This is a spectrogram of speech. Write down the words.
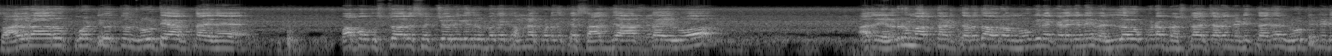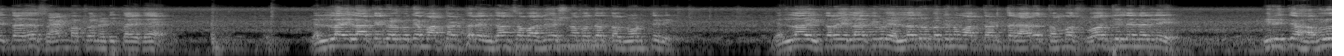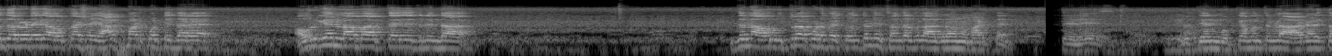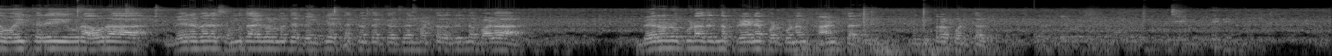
ಸಾವಿರಾರು ಕೋಟಿ ಇವತ್ತು ಲೂಟಿ ಆಗ್ತಾ ಇದೆ. ಪಾಪ ಉಸ್ತುವಾರಿ ಸಚಿವರಿಗೆ ಇದ್ರ ಬಗ್ಗೆ ಗಮನ ಕೊಡೋದಕ್ಕೆ ಸಾಧ್ಯ ಆಗ್ತಾ ಇಲ್ವೋ? ಆದರೆ ಎಲ್ಲರೂ ಮಾತನಾಡ್ತಾ ಇರೋದು ಅವರ ಮೂಗಿನ ಕೆಳಗೇನೆ ಇವೆಲ್ಲವೂ ಕೂಡ ಭ್ರಷ್ಟಾಚಾರ ನಡೀತಾ ಇದೆ, ಲೂಟಿ ನಡೀತಾ ಇದೆ, ಸ್ಯಾಂಡ್ ಮಾಫಿಯಾ ನಡೀತಾ ಇದೆ. ಎಲ್ಲ ಇಲಾಖೆಗಳ ಬಗ್ಗೆ ಮಾತನಾಡ್ತಾರೆ. ವಿಧಾನಸಭಾ ಅಧಿವೇಶನ ಬಂದಾಗ ತಾವು ನೋಡ್ತೀರಿ. ಎಲ್ಲ ಇತರ ಇಲಾಖೆಗಳು ಎಲ್ಲದ್ರ ಬಗ್ಗೆನೂ ಮಾತನಾಡ್ತಾರೆ. ಆದರೆ ತಮ್ಮ ಸ್ವ ಜಿಲ್ಲೆನಲ್ಲಿ ಈ ರೀತಿ ಹಗಲು ದರೋಡೆಗೆ ಅವಕಾಶ ಯಾಕೆ ಮಾಡಿಕೊಟ್ಟಿದ್ದಾರೆ? ಅವ್ರಿಗೇನು ಲಾಭ ಆಗ್ತಾ ಇದೆ ಇದರಿಂದ? ಇದನ್ನು ಅವ್ರು ಉತ್ತರ ಕೊಡಬೇಕು ಅಂತೇಳಿ ಈ ಸಂದರ್ಭದಲ್ಲಿ ಆಗ್ರಹವನ್ನು ಮಾಡ್ತೇನೆ. ಅಂತೇಳಿ, ಇವತ್ತೇನು ಮುಖ್ಯಮಂತ್ರಿಗಳ ಆಡಳಿತ ವೈಖರಿ, ಇವರು ಅವರ ಬೇರೆ ಬೇರೆ ಸಮುದಾಯಗಳ ಮಧ್ಯೆ ಬೆಂಕಿ ಎತ್ತಕ್ಕಂಥ ಕೆಲಸ ಏನು ಮಾಡ್ತಾರೆ, ಅದರಿಂದ ಭಾಳ ಬೇರೆಯವರು ಕೂಡ ಅದರಿಂದ ಪ್ರೇರಣೆ ಪಡ್ಕೊಂಡಂಗೆ ಕಾಣ್ತಾರೆ. ಉತ್ತರ ಕೊಡ್ತಾರೆ.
